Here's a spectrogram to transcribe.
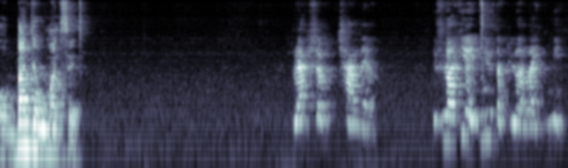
Ogbanje woman said. Reaction channel. If you are here, it means that you are like me.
